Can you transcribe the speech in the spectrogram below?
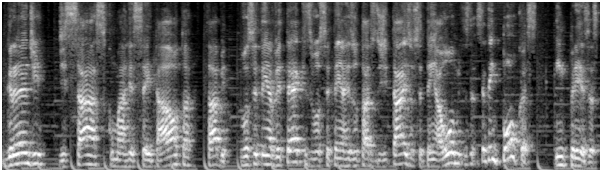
grande de SaaS com uma receita alta, sabe? Você tem a Vtex, você tem a Resultados Digitais, você tem a Omni, você tem poucas empresas.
